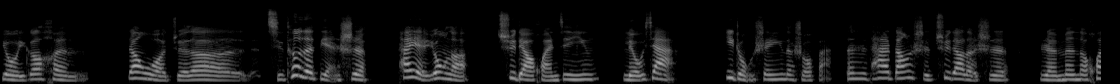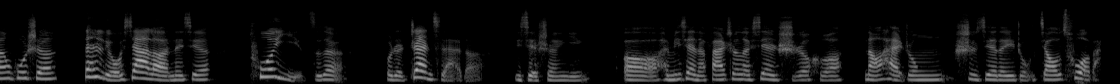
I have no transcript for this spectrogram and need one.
有一个很让我觉得奇特的点是，他也用了去掉环境音，留下一种声音的说法，但是他当时去掉的是人们的欢呼声。但是留下了那些拖椅子的或者站起来的一些声音，呃，很明显的发生了现实和脑海中世界的一种交错吧。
